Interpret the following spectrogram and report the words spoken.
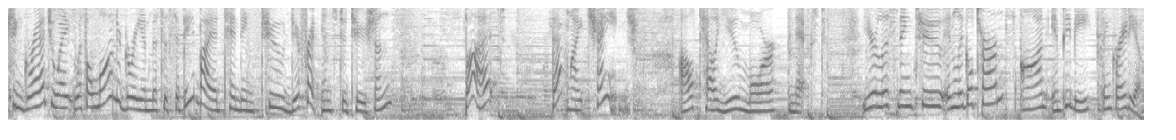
can graduate with a law degree in Mississippi by attending two different institutions, but that might change. I'll tell you more next. You're listening to In Legal Terms on MPB Think Radio.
